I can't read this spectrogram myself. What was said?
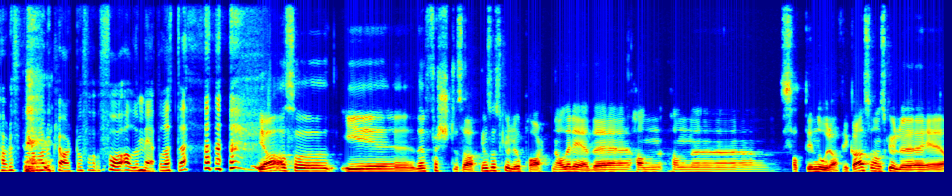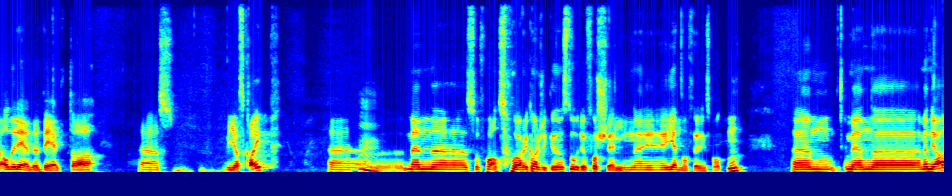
har, du, hvordan har, du, klart å få, få alle med på dette? ja, altså i den første saken så skulle jo parten allerede Han, han uh, satt i Nord-Afrika, så han skulle allerede delta uh, via Skype. Mm. Men eh, så for han så var det kanskje ikke den store forskjellen i gjennomføringsmåten. Um, men, eh, men, ja,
